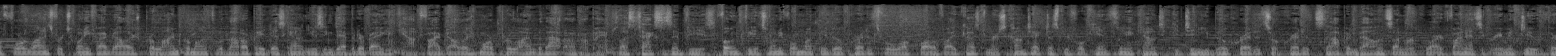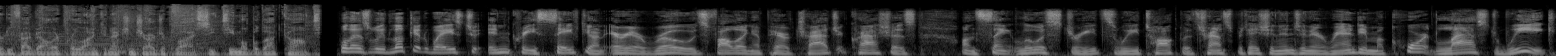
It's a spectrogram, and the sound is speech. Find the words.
of four lines for $25 per line per month with auto pay discount using debit or bank account. $5 more per line without auto pay, plus taxes and fees. Phone fee at 24 monthly bill credits for all well qualified customers. Contact us before canceling account to continue bill credits or credit stop and balance on required finance agreement due. $35 per line connection charge apply. Ctmobile.com. Well, as we look at ways to increase safety on area roads following a pair of tragic crashes on St. Louis streets, we talked with transportation engineer Randy McCourt last week.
